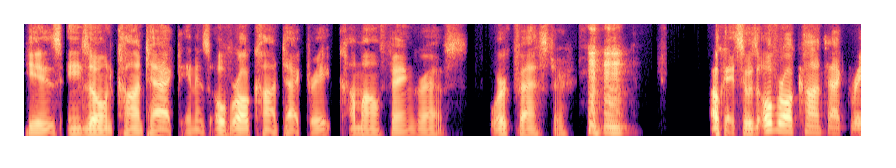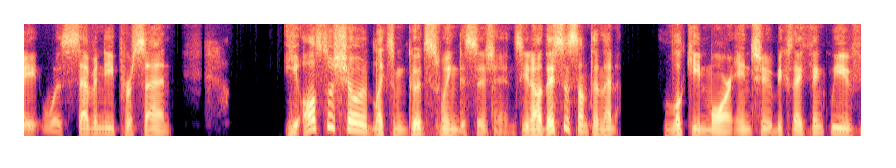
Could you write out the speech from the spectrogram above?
his in zone contact and his overall contact rate. Come on, Fangraphs, work faster. okay, so his overall contact rate was 70%. He also showed like some good swing decisions. You know, this is something that looking more into because I think we've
